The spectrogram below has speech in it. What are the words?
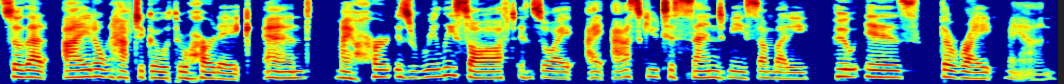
so that I don't have to go through heartache and my heart is really soft. And so I, I ask you to send me somebody who is the right man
